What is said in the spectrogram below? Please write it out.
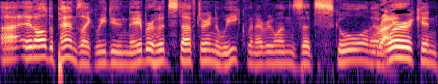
Uh, it all depends. Like we do neighborhood stuff during the week when everyone's at school and at Right. work, and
